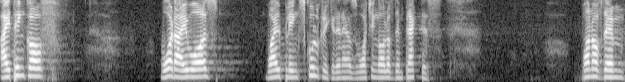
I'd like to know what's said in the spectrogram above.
i think of what i was while playing school cricket and i was watching all of them practice. One of them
